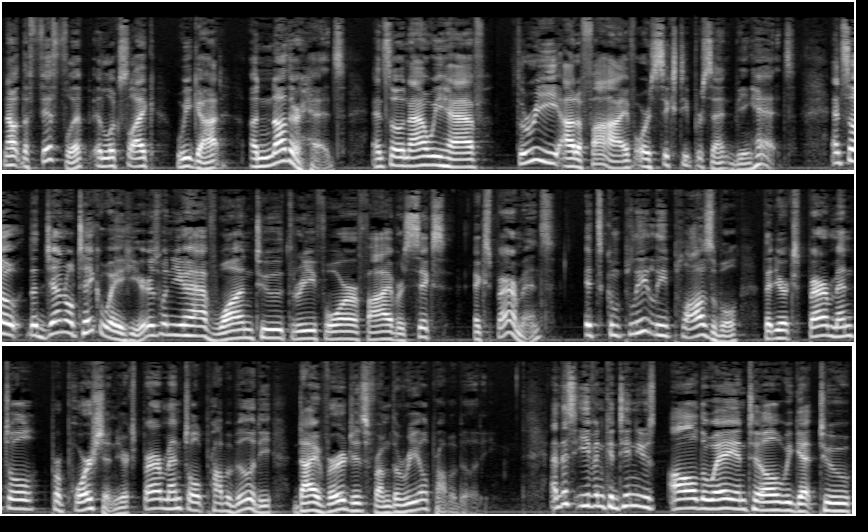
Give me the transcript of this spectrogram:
Now at the fifth flip, it looks like we got another heads. And so now we have three out of five, or 60% being heads. And so the general takeaway here is when you have one, two, three, four, five, or six experiments, it's completely plausible that your experimental proportion, your experimental probability, diverges from the real probability. And this even continues all the way until we get to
